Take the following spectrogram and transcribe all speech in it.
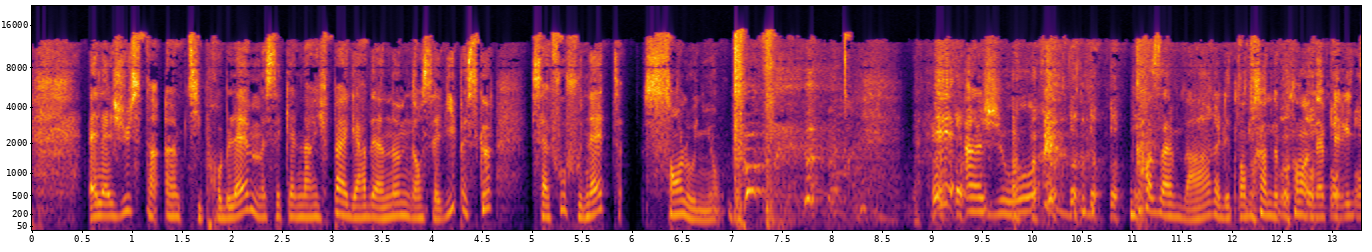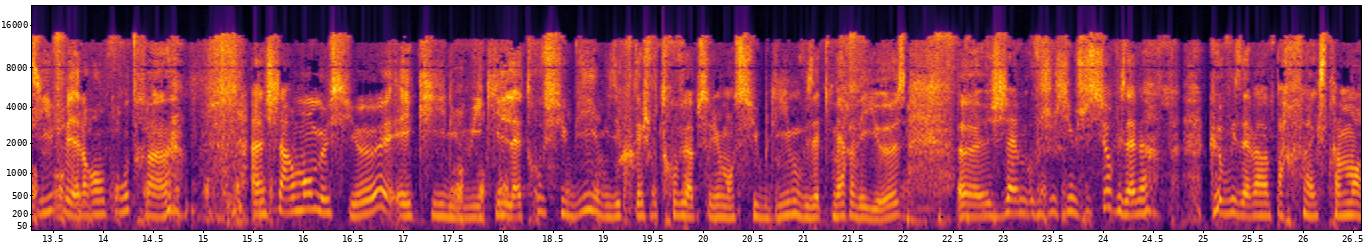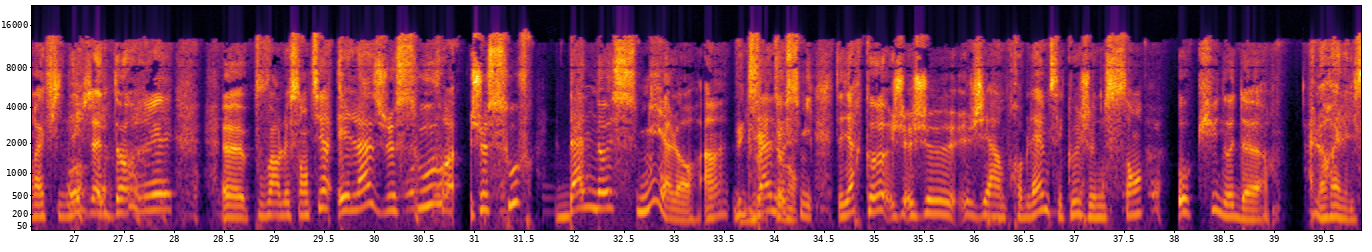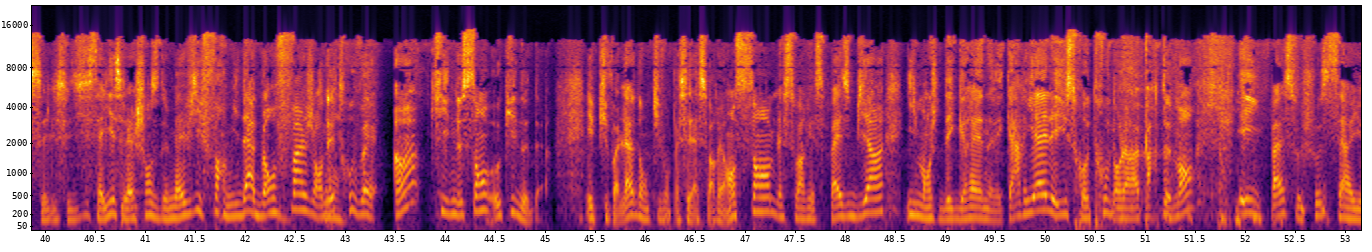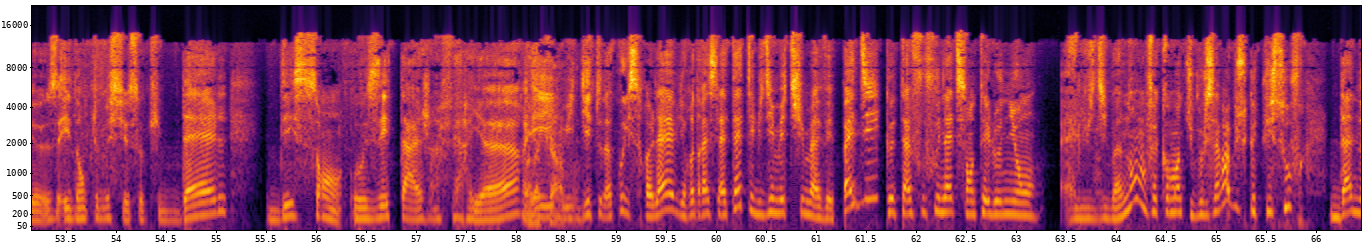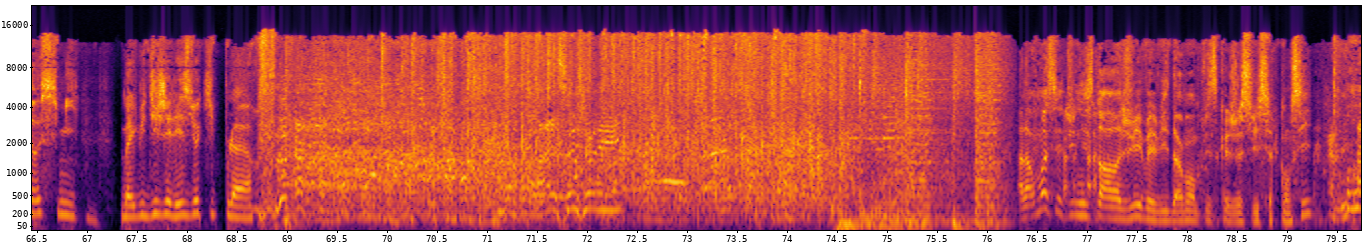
Elle a juste un, un petit problème, c'est qu'elle n'arrive pas à garder un homme dans sa vie parce que sa foufounette sent l'oignon. Et un jour, dans un bar, elle est en train de prendre un apéritif et elle rencontre un, un charmant monsieur et qui lui, qui la trouve sublime. Il dit écoutez, je vous trouve absolument sublime, vous êtes merveilleuse. Euh, j'aime, je, je suis sûre que vous avez un, que vous avez un parfum extrêmement raffiné. J'adorerais euh, pouvoir le sentir. Là, je souffre, je souffre d'anosmie alors, hein, d'anosmie. C'est-à-dire que je, je, j'ai un problème, c'est que je ne sens aucune odeur. Alors elle, elle se, elle se dit, ça y est, c'est la chance de ma vie, formidable, enfin j'en ai trouvé un qui ne sent aucune odeur. Et puis voilà, donc ils vont passer la soirée ensemble, la soirée se passe bien, ils mangent des graines avec Ariel et ils se retrouvent dans leur appartement et ils passent aux choses sérieuses. Et donc le monsieur s'occupe d'elle, descend aux étages inférieurs et il lui dit tout d'un coup, il se relève, il redresse la tête et lui dit, mais tu m'avais pas dit que ta foufounette sentait l'oignon. Elle lui dit, bah non, en fait, comment tu peux le savoir puisque tu souffres d'anosmie? Bah, il lui dit, j'ai les yeux qui pleurent. Ah, c'est joli. Alors moi c'est une histoire juive évidemment puisque je suis circoncis.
